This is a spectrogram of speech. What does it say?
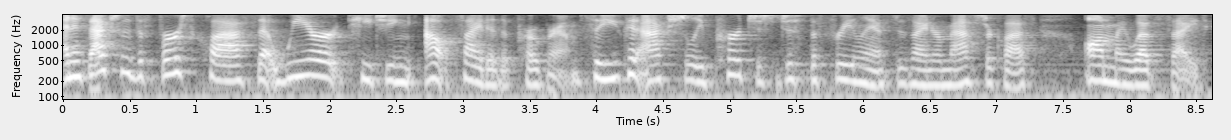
and it's actually the first class that we are teaching outside of the program so you can actually purchase just the freelance designer masterclass on my website.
